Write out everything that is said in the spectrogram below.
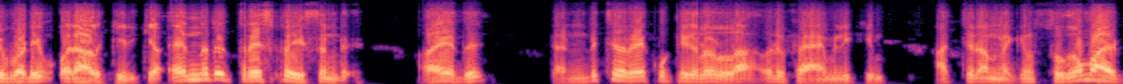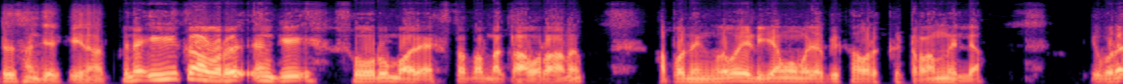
ഇവിടെയും ഒരാൾക്ക് ഇരിക്കാം. എന്നിട്ട് ഇത്രയും സ്പേസ് ഉണ്ട്. അതായത് രണ്ട് ചെറിയ കുട്ടികളുള്ള ഒരു ഫാമിലിക്കും അച്ഛനും അമ്മയ്ക്കും സുഖമായിട്ട് സഞ്ചരിക്കാനാണ് പിന്നെ ഈ കവർ എനിക്ക് ഷോറൂം പോലെ എക്സ്ട്രാ തന്ന കവറാണ് അപ്പോൾ നിങ്ങൾ മേടിക്കാൻ പോകുമ്പോൾ ചിലപ്പോൾ ഈ കവർ കിട്ടണമെന്നില്ല. ഇവിടെ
